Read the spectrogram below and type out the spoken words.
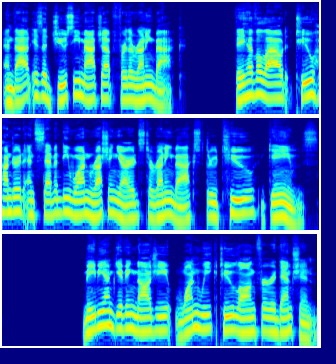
and that is a juicy matchup for the running back. They have allowed 271 rushing yards to running backs through two games. Maybe I'm giving Najee one week too long for redemption,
